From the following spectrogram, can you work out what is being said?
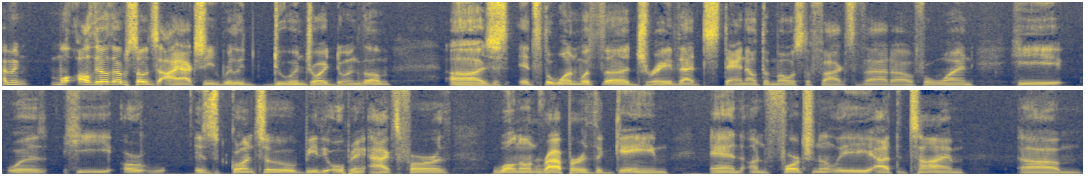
I mean all the other episodes I actually really do enjoy doing them. Uh, it's just it's the one with uh, Dre that stand out the most. The fact that uh, for one, he was he or is going to be the opening act for well-known rapper The Game, and unfortunately at the time, um,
